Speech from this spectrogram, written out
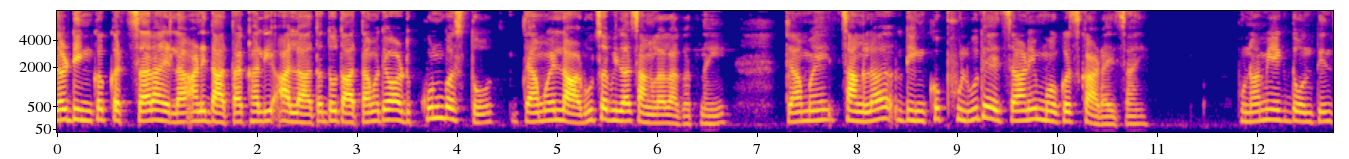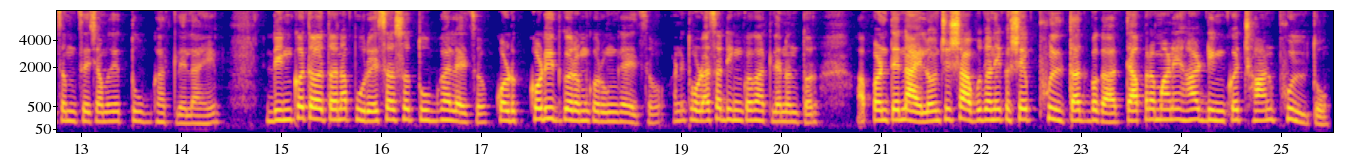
जर डिंक कच्चा राहिला आणि दाताखाली आला तर तो दातामध्ये अडकून बसतो. त्यामुळे लाडू चवीला चांगला लागत नाही. त्यामुळे चांगला डिंक फुलू द्यायचा आणि मगच काढायचा आहे. पुन्हा मी एक दोन तीन चमचे याच्यामध्ये तूप घातलेलं आहे. डिंक तळताना पुरेसं असं तूप घालायचं कडकडीत गरम करून घ्यायचं आणि थोडासा डिंक घातल्यानंतर आपण ते नायलॉनचे साबुदाणे कसे फुलतात बघा त्याप्रमाणे हा डिंक छान फुलतो.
